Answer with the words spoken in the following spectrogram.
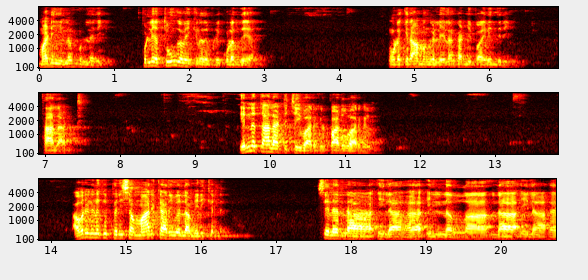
மடியில பிள்ளை பிள்ளைய தூங்க வைக்கிறது எப்படி குழந்தைய? உங்களோட கிராமங்கள்லாம் கண்டிப்பாக கண்டிப்பா இருந்திருக்கும். தாலாட்டு. என்ன தாலாட்டு செய்வார்கள் பாடுவார்கள்? அவர்களுக்கு பெருசா மார்க்க அறிவு எல்லாம் இருக்கல. சிலர் லா இலாஹ இல்லல்லா லா இலாஹ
